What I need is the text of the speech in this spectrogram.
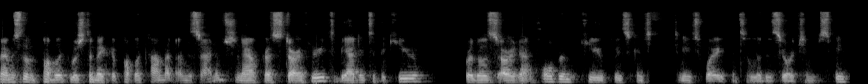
Members of the public wish to make a public comment on this item should now press star three to be added to the queue. For those already on hold in the queue, please continue to wait until it is your turn to speak.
